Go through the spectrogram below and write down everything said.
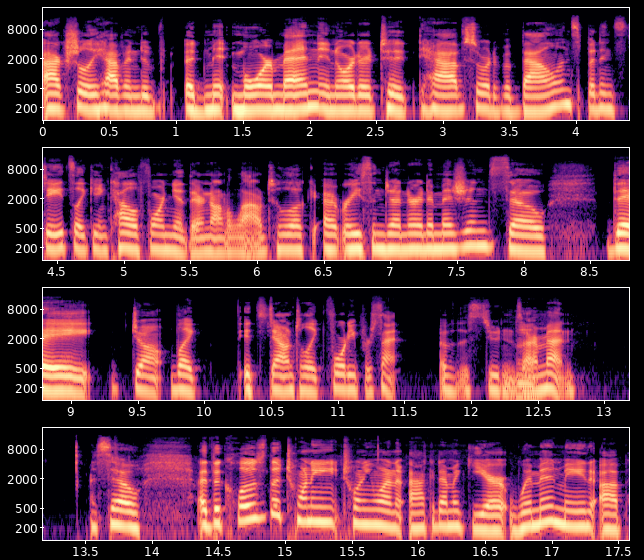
actually having to admit more men in order to have sort of a balance but in states like in California they're not allowed to look at race and gender admissions so they don't like it's down to like 40% of the students are hmm. men so, at the close of the 2021 academic year, women made up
